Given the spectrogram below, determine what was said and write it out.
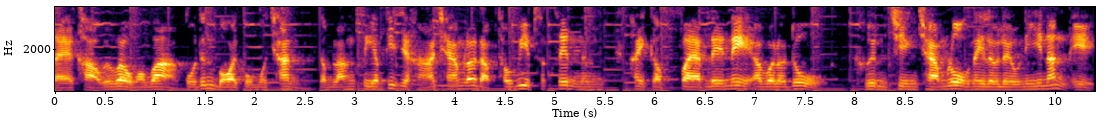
แต่ข่าวแว่วๆมาว่า Golden Boy Promotion กำลังเตรียมที่จะหาแชมป์ระดับทวีปสักเส้นหนึ่งให้กับแฟดเลเน่อาวาลาโดขึ้นชิงแชมป์โลกในเร็วๆนี้นั่นเอง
